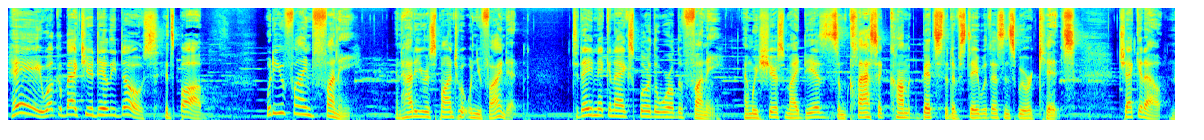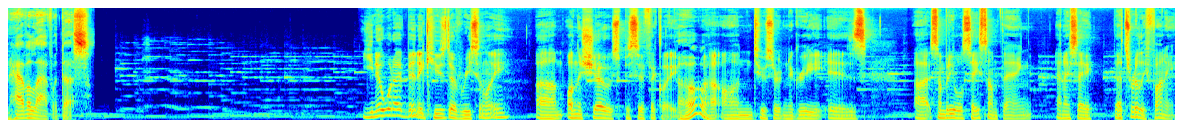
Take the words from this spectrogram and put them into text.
Hey, welcome back to your daily dose. It's Bob. What do you find funny? And how do you respond to it when you find it? Today, Nick and I explore the world of funny, and we share some ideas and some classic comic bits that have stayed with us since we were kids. Check it out and have a laugh with us. You know what I've been accused of recently, um, on the show specifically, Oh. uh, on to a certain degree, is uh, somebody will say something, and I say, "That's really funny."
